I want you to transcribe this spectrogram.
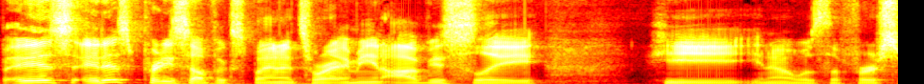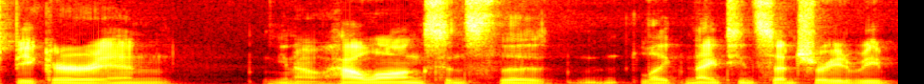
It is. It is pretty self-explanatory. I mean, obviously, he you know was the first speaker in you know how long since the like 19th century to be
